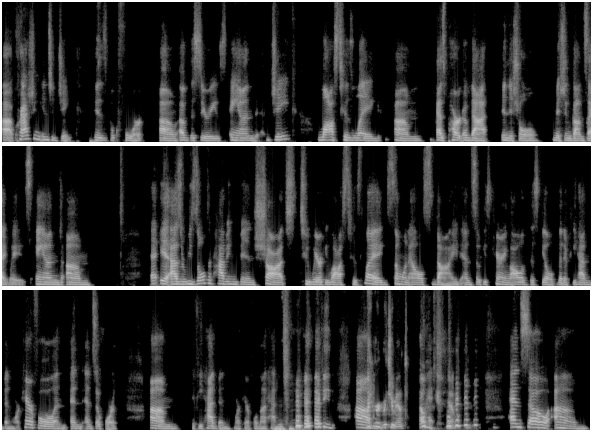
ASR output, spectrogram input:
uh, Crashing into Jake is book four um, of the series, and Jake lost his leg um, as part of that initial mission gone sideways. And um, it, as a result of having been shot to where he lost his leg, someone else died. And so he's carrying all of this guilt that if he hadn't been more careful and and and so forth. Um, if he had been more careful, not hadn't. if he um i heard what you meant okay Yep. and so um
